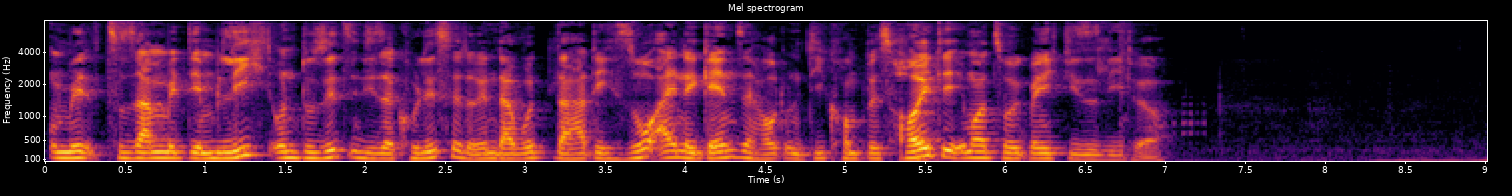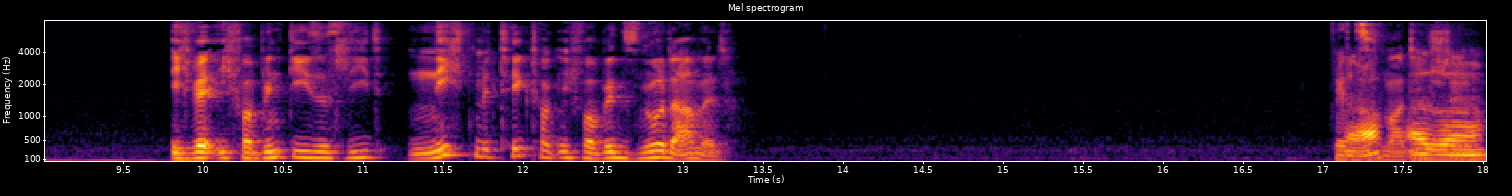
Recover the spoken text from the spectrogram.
Und mit, zusammen mit dem Licht und du sitzt in dieser Kulisse drin, da, wurde, da hatte ich so eine Gänsehaut und die kommt bis heute immer zurück, wenn ich dieses Lied höre. Ich, ich verbinde dieses Lied nicht mit TikTok, ich verbinde es nur damit. Jetzt Ja, also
